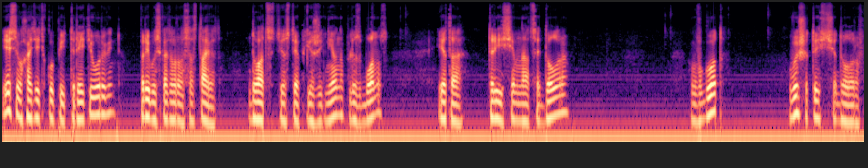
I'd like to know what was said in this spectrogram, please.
Если вы хотите купить третий уровень, прибыль которого составит 20 USTEP ежедневно плюс бонус, это 3,17 доллара в год выше 1000 долларов.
